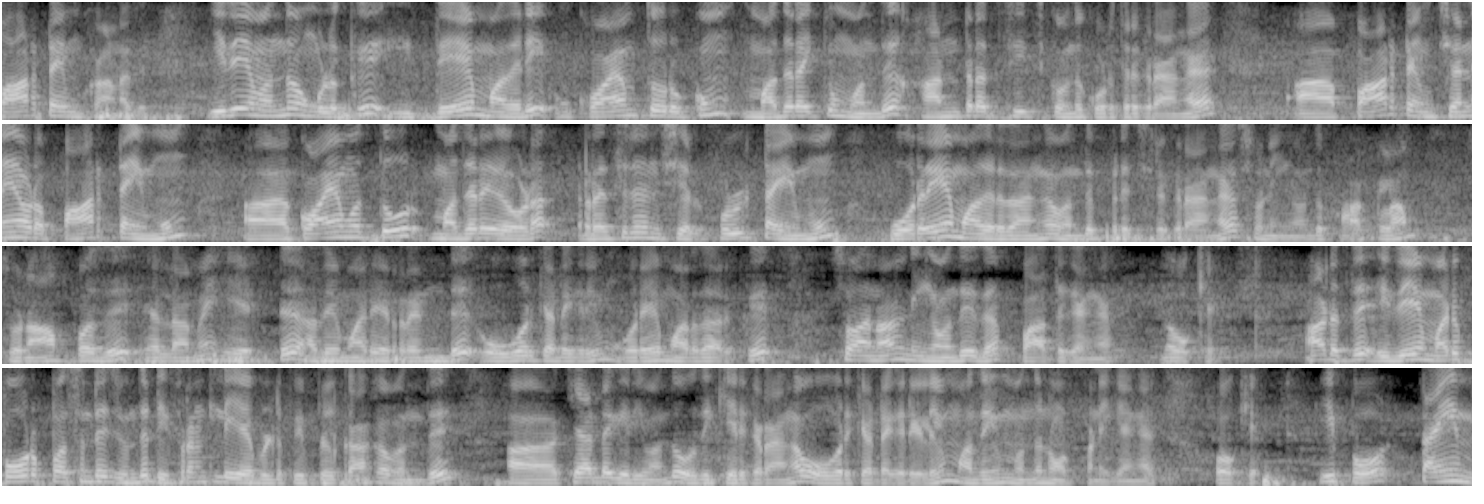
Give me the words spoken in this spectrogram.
பார்ட் டைம்க்கானது இதே வந்து உங்களுக்கு இதே மாதிரி கோயம்புத்தூருக்கும் மதுரைக்கும் வந்து ஹண்ட்ரட் சீட்ஸ்க்கு வந்து கொடுத்துருக்குறாங்க. பார்ட் டைம் சென்னையோட பார்ட் டைமும் கோயம்புத்தூர் மதுரையோட ரெசிடென்ஷியல் ஃபுல் டைமும் ஒரே மாதிரி தாங்க வந்து பிரிச்சிருக்கிறாங்க. ஸோ நீங்கள் வந்து பார்க்கலாம். ஸோ நாற்பது எல்லாமே எட்டு அதே மாதிரி ரெண்டு ஒவ்வொரு கேட்டகரியும் ஒரே மாதிரி தான் இருக்குது ஸோ அதனால் நீங்கள் வந்து இதை பார்த்துக்கங்க. ஓகே அடுத்து இதே மாதிரி ஃபோர் பர்சன்டேஜ் வந்து டிஃப்ரெண்ட்லி ஏபிள்டு பீப்புளுக்காக வந்து கேட்டகரி வந்து ஒதுக்கியிருக்கிறாங்க. ஒவ்வொரு கேட்டகரியிலையும் அதையும் வந்து நோட் பண்ணிக்கோங்க. ஓகே இப்போது டைம்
